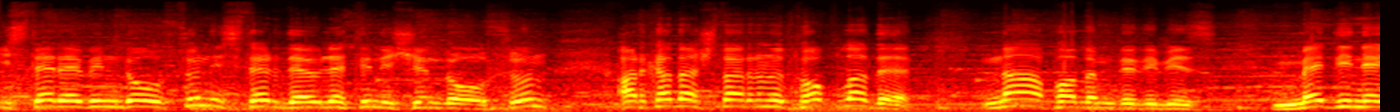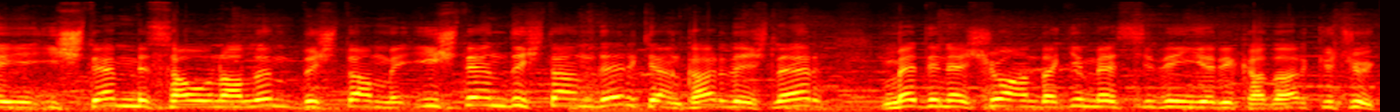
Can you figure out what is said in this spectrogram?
İster evinde olsun ister devletin işinde olsun. Arkadaşlarını topladı. Ne yapalım dedi biz. Medine'yi içten mi savunalım, dıştan mı? İçten dıştan derken kardeşler Medine şu andaki mescidin yeri kadar küçük.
